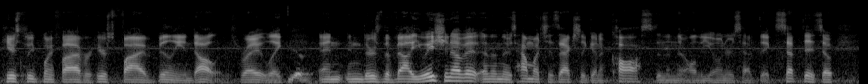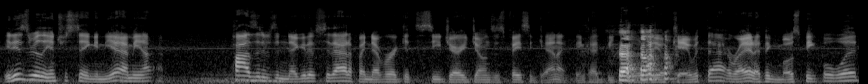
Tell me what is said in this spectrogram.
"Here's 3.5 or here's five billion dollars," right? Like, yeah. and and there's the valuation of it, and then there's how much it's actually going to cost, and then all the owners have to accept it. So it is really interesting, and yeah, I mean. I, positives and negatives to that. If I never get to see Jerry Jones's face again, I think I'd be totally okay with that, right? I think most people would.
